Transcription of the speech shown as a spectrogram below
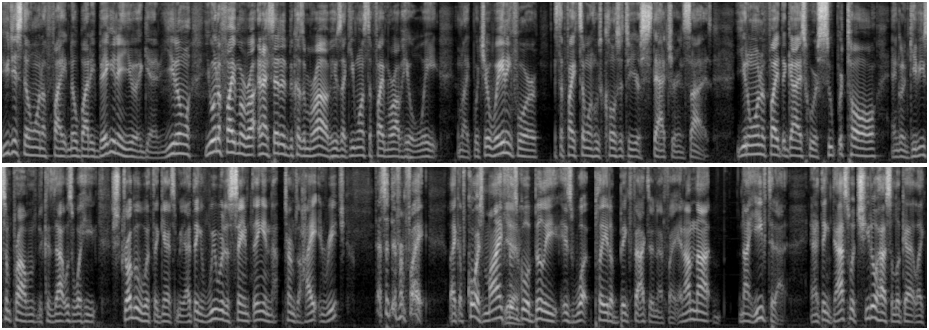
you just don't want to fight nobody bigger than you again. You don't want you want to fight Merab, and I said it because of Merab. He was like, he wants to fight Merab. He'll wait. I'm like, what you're waiting for is to fight someone who's closer to your stature and size. You don't want to fight the guys who are super tall and going to give you some problems because that was what he struggled with against me. I think if we were the same thing in terms of height and reach, that's a different fight. Like, of course, my physical ability is what played a big factor in that fight, and I'm not naive to that. And I think that's what Chito has to look at. Like,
